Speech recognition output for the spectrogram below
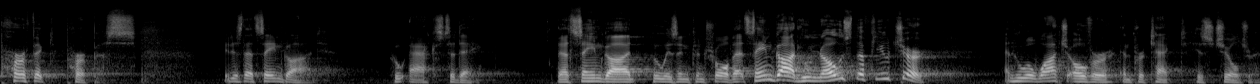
perfect purpose. It is that same God who acts today. That same God who is in control. That same God who knows the future and who will watch over and protect His children.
